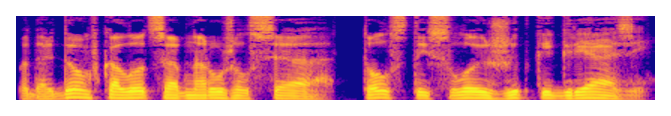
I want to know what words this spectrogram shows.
Подо льдом в колодце обнаружился толстый слой жидкой грязи,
